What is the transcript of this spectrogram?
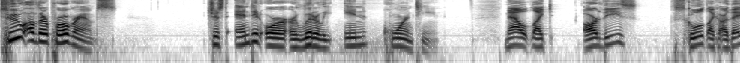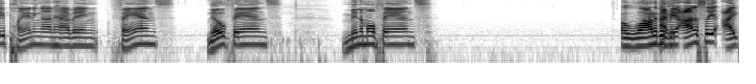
Two of their programs just ended or are literally in quarantine. Now, like, are these schools like are they planning on having fans? No fans? Minimal fans? A lot of it. I mean, honestly, I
